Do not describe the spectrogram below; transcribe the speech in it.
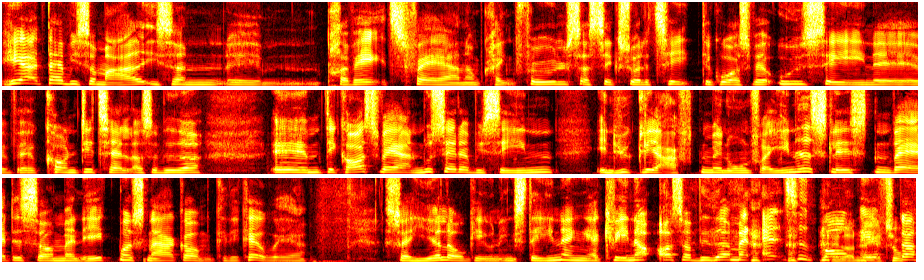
her der er vi så meget i sådan øh, privatsfæren omkring følelser, seksualitet. Det kunne også være udseende, øh, kondital osv. Øh, det kan også være, nu sætter vi scenen en hyggelig aften med nogen fra enhedslisten. Hvad er det så, man ikke må snakke om? Det kan jo være Shahir-lovgivning, stening af kvinder osv. Man altid går eller NATO. efter.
